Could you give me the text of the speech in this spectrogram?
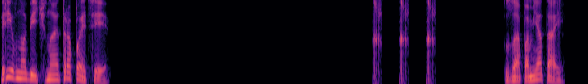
рівнобічної трапеції. Запам'ятай,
